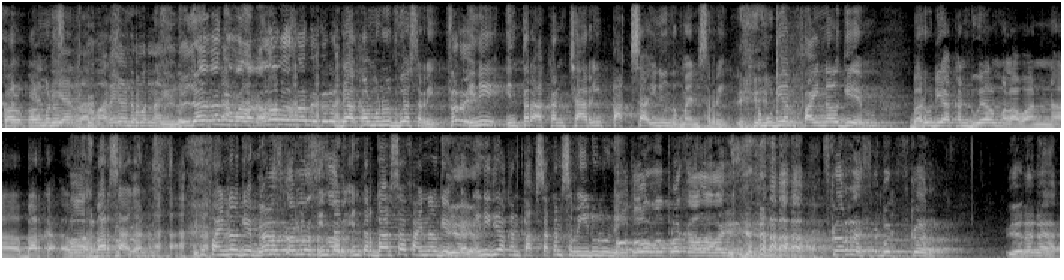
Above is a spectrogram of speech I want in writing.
Kalau kalau menurut lah, kemarin kan udah menang itu. Ya jangan dong, malah kalau lolos nanti terus. Enggak, kalau menurut gue seri. Seri? Ini Inter akan cari paksa ini untuk main seri. Kemudian final game baru dia akan duel melawan uh, Barca, uh, Barca kan? Itu final game kan? Ya, skor lu, skor. Inter Inter Barca final game Iya, kan? iya. Ini dia akan paksakan seri dulu nih. Oh, tolong ngoprek kalah lagi. skor deh, sebut skor. Biar enak.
